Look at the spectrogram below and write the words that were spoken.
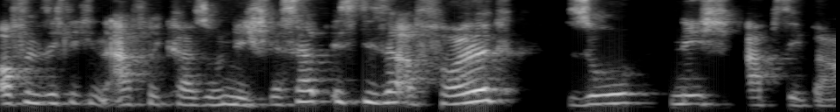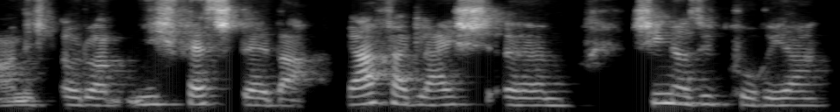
offensichtlich in Afrika so nicht. Weshalb ist dieser Erfolg so nicht absehbar nicht, oder nicht feststellbar? Ja, Vergleich äh, China, Südkorea,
